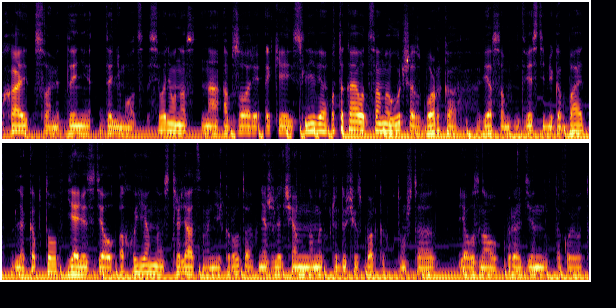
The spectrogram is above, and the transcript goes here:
хай, с вами Дэнни, Дэнни Модс. Сегодня у нас на обзоре AK Сливия вот такая вот самая лучшая сборка весом 200 мегабайт для коптов. Я ее сделал охуенно, стреляться на ней круто, нежели чем на моих предыдущих сборках, потому что я узнал про один такой вот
